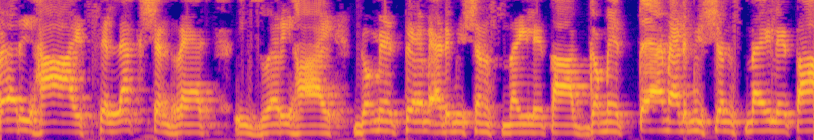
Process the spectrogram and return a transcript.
very high selection rate is very high ગમે તેમ એડમિશન્સ નહીં લેતા, ગમે તેમ એડમિશન્સ નહીં લેતા.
